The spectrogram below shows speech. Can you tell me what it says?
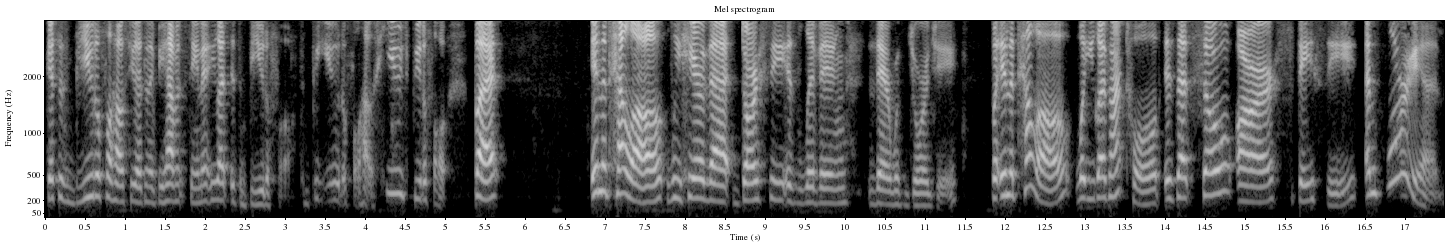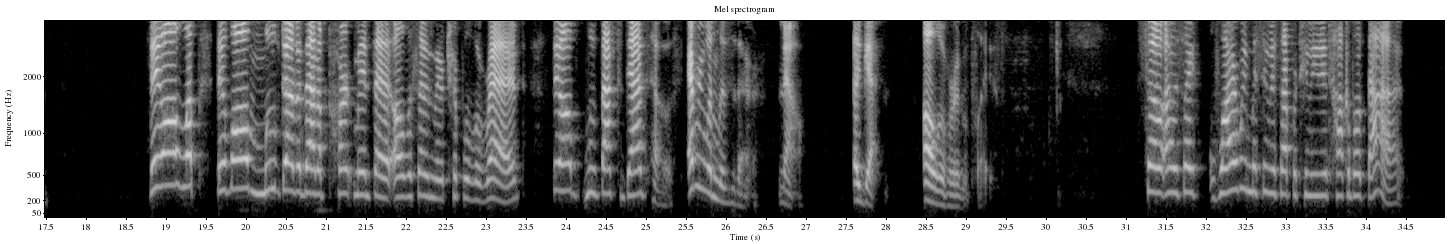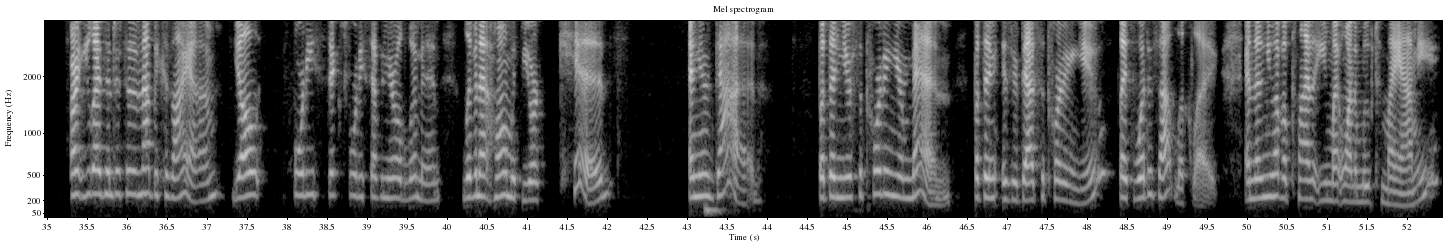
gets this beautiful house, you guys. And if you haven't seen it, you guys, it's beautiful. It's a beautiful house, huge, beautiful. But in the tell-all, we hear that Darcy is living there with Georgie. But in the tell-all, what you guys aren't told is that so are Stacy and Florian. They all up, they've all moved out of that apartment that all of a sudden they're triple the rent. They all moved back to dad's house. Everyone lives there now. Again, all over the place. So I was like, why are we missing this opportunity to talk about that? Aren't you guys interested in that? Because I am. Y'all 46, 47 year old women living at home with your kids and your dad. But then you're supporting your men. But then is your dad supporting you? Like, what does that look like? And then you have a plan that you might want to move to Miami.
